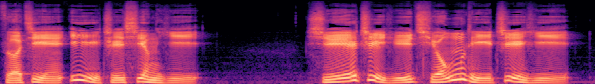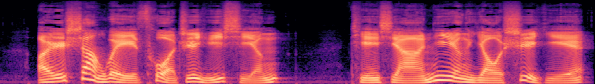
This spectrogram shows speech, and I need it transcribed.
则尽义之性矣。学至于穷理至矣，而尚未错之于行，天下宁有是也？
